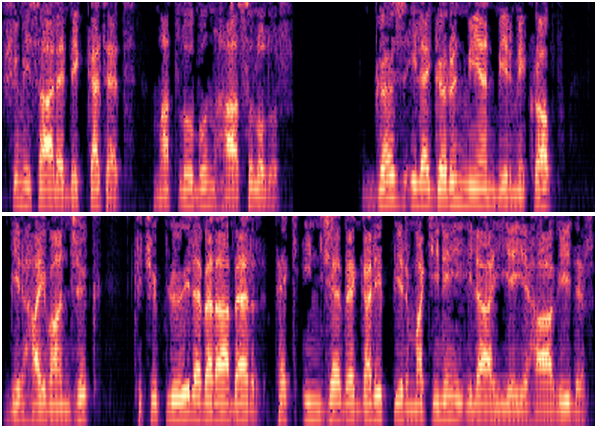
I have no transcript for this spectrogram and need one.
şu misale dikkat et. Matlubun hasıl olur. Göz ile görünmeyen bir mikrop, bir hayvancık küçüklüğüyle beraber pek ince ve garip bir makine-i ilahiyeyi havidir.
